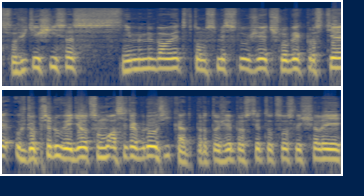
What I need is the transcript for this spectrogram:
složitější se s nimi bavit v tom smyslu, že člověk prostě už dopředu věděl, co mu asi tak budou říkat, protože prostě to, co slyšeli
